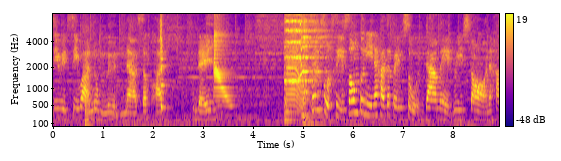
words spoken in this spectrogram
ชีวิตชีวานุ่มลื่นน่าสัมผัสคุณได้ซึ่งสูตรสีส้มตัวนี้นะคะ จะเป็นสูตร Damage Restore นะคะ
